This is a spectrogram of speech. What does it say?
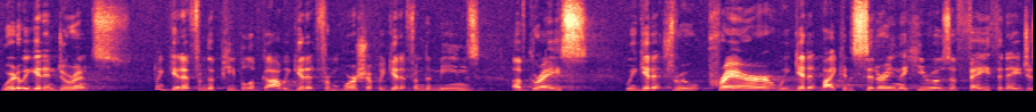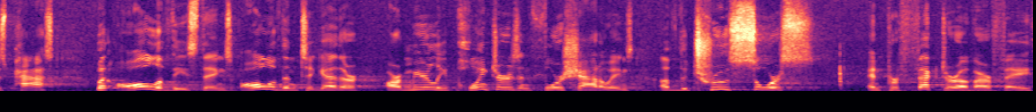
Where do we get endurance? We get it from the people of God. We get it from worship. We get it from the means of grace. We get it through prayer. We get it by considering the heroes of faith in ages past. But all of these things, all of them together, are merely pointers and foreshadowings of the true source and perfecter of our faith,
